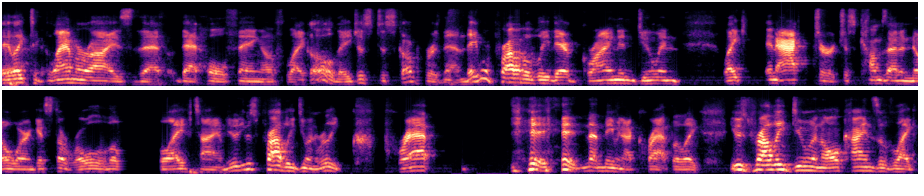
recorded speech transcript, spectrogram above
they like to glamorize that that whole thing of like oh they just discovered them. They were probably there grinding doing like an actor just comes out of nowhere and gets the role of a lifetime. Dude he was probably doing really crap. Not maybe not crap but like he was probably doing all kinds of like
